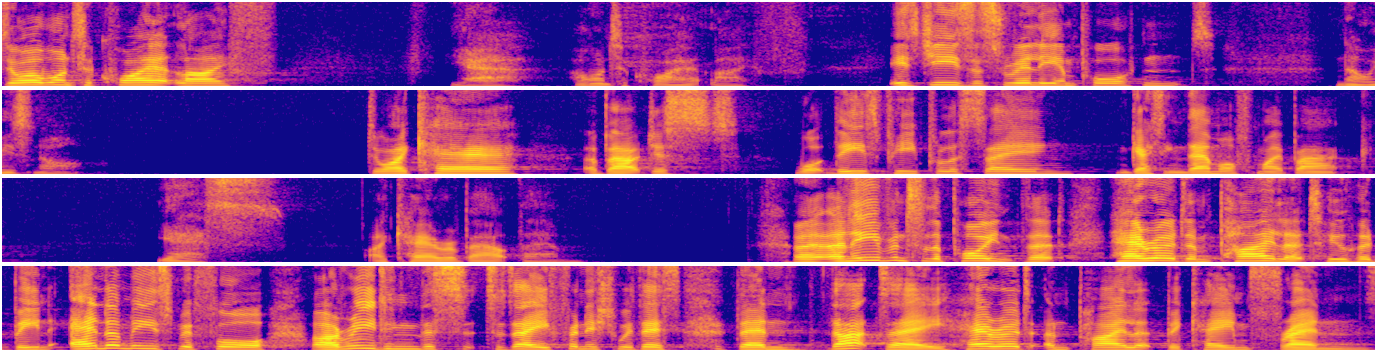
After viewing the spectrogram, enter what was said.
Do I want a quiet life? Yeah, I want a quiet life. Is Jesus really important? No, he's not. Do I care about just what these people are saying and getting them off my back? Yes, I care about them. Uh, and even to the point that Herod and Pilate, who had been enemies before, are reading this today, finished with this. Then that day, Herod and Pilate became friends.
